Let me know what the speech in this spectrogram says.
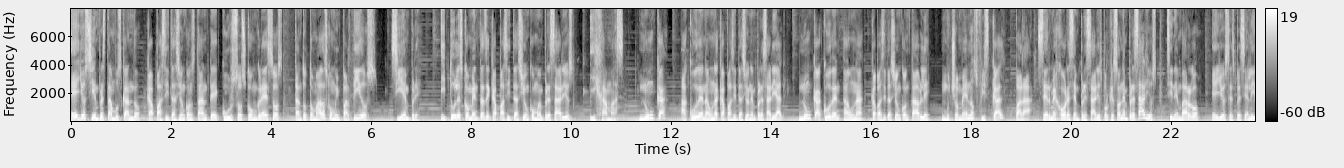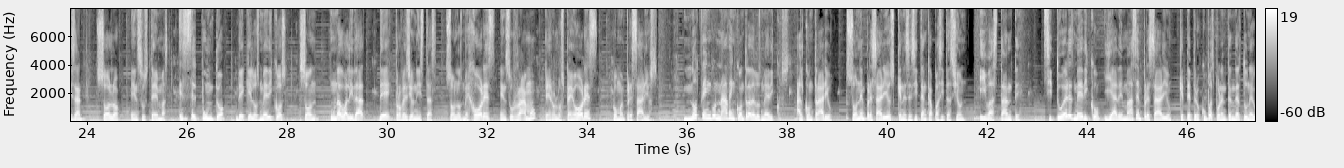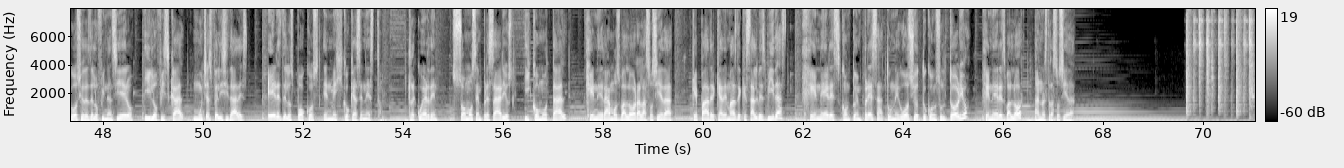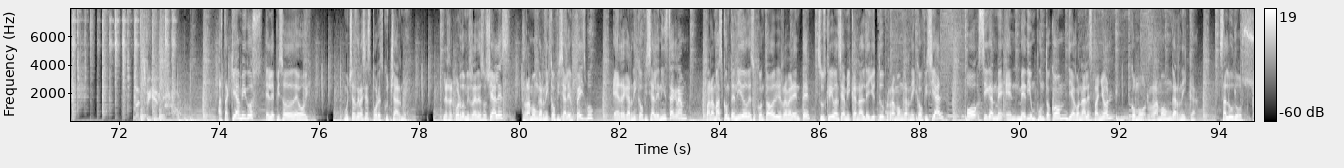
Ellos siempre están buscando capacitación constante, cursos, congresos, tanto tomados como impartidos, siempre. Y tú les comentas de capacitación como empresarios y jamás nunca acuden a una capacitación empresarial, nunca acuden a una capacitación contable, mucho menos fiscal, para ser mejores empresarios, porque son empresarios. Sin embargo, ellos se especializan solo en sus temas. Ese es el punto de que los médicos son una dualidad de profesionistas. Son los mejores en su ramo, pero los peores como empresarios. No tengo nada en contra de los médicos. Al contrario, son empresarios que necesitan capacitación y bastante. Si tú eres médico y además empresario que te preocupas por entender tu negocio desde lo financiero y lo fiscal, muchas felicidades. Eres de los pocos en México que hacen esto. Recuerden, somos empresarios y como tal generamos valor a la sociedad. Qué padre que además de que salves vidas, generes con tu empresa, tu negocio, tu consultorio, generes valor a nuestra sociedad. Hasta aquí amigos el episodio de hoy. Muchas gracias por escucharme. Les recuerdo mis redes sociales, Ramón Garnica Oficial en Facebook, R Garnica Oficial en Instagram. Para más contenido de su contador irreverente, suscríbanse a mi canal de YouTube Ramón Garnica Oficial o síganme en medium.com diagonal español como Ramón Garnica. Saludos.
